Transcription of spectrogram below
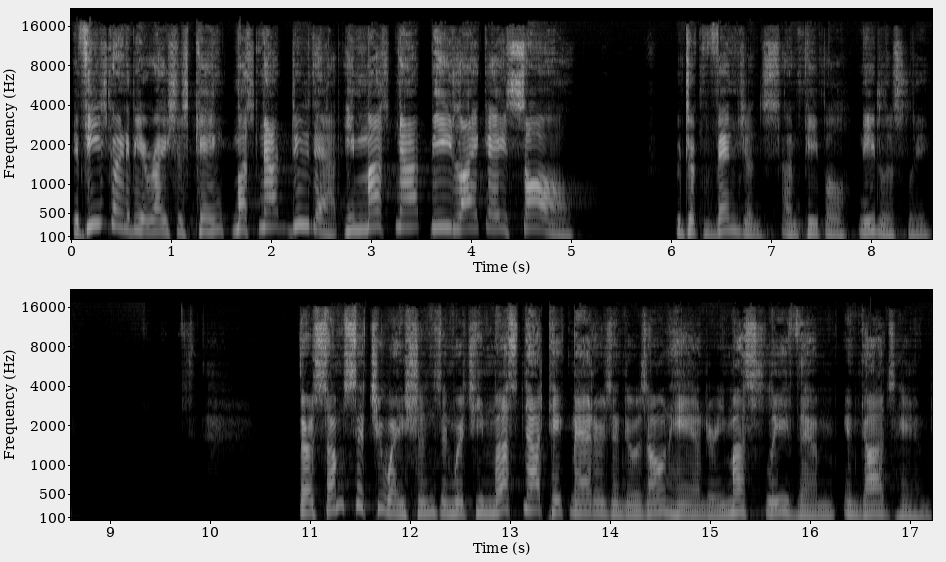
if he's going to be a righteous king, must not do that. He must not be like a Saul who took vengeance on people needlessly. There are some situations in which he must not take matters into his own hand or he must leave them in God's hand.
